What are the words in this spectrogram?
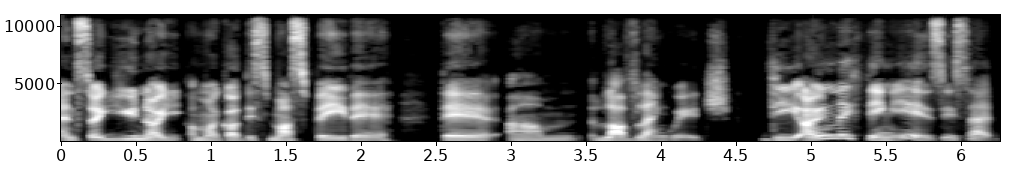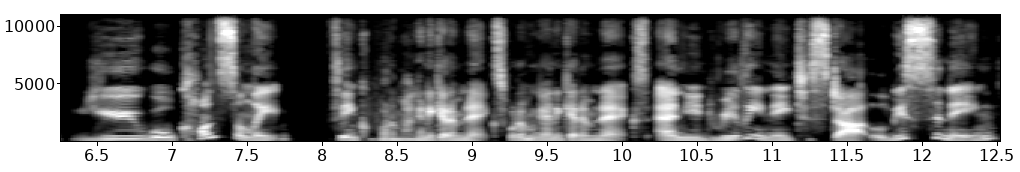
And so you know, oh my God, this must be their their um, love language. The only thing is, is that you will constantly think, what am I going to get them next? What am I going to get them next? And you really need to start listening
